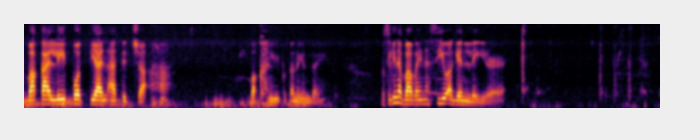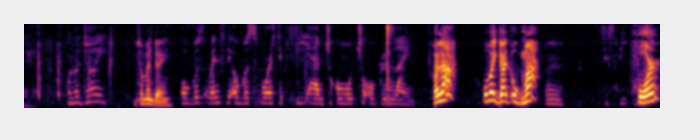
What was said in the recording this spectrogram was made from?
baka lipot yan atit siya. Ha? Baka lipot. Ano yun, day? O sige na, babay na. See you again later. So man, day? August, Wednesday, August 4, 6 p.m. Chocumucho o Grimline. Hala! Oh my God, ugma! Mm. 6 p.m. Four?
